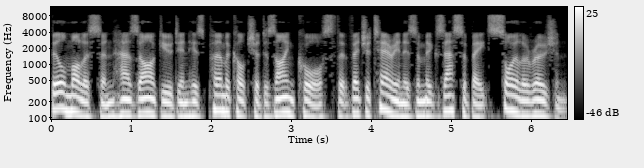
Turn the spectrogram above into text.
Bill Mollison has argued in his permaculture design course that vegetarianism exacerbates soil erosion.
